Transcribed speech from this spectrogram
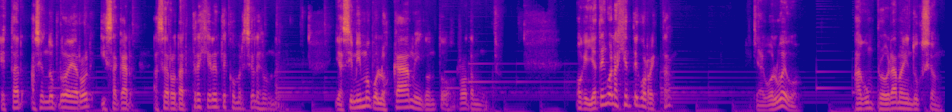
estar haciendo prueba de error y sacar, hacer rotar tres gerentes comerciales en un año. Y así mismo con los CAM y con todo, rotan mucho. Ok, ya tengo la gente correcta. ¿Qué hago luego? Hago un programa de inducción.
